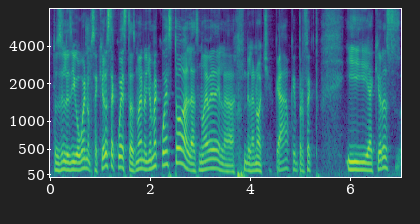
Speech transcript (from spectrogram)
Entonces les digo, bueno, pues a qué horas te acuestas. Bueno, yo me acuesto a las 9 de la, de la noche. Ah, ok, perfecto. ¿Y a qué horas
